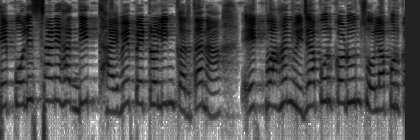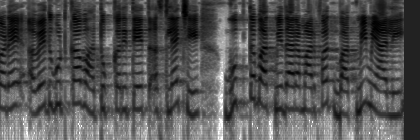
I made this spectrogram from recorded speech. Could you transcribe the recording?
हे पोलीस ठाणे हद्दीत हायवे पेट्रोलिंग करताना एक वाहन विजापूरकडून सोलापूरकडे अवैध गुटखा वाहतूक करीत येत असल्याची गुप्त बातमीदारामार्फत बातमी मिळाली.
